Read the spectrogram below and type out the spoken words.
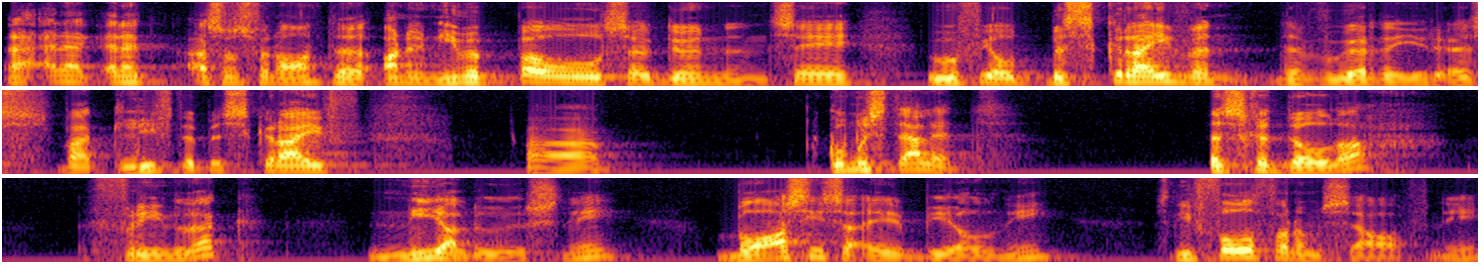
En en ek, en ek, as ons vanaand 'n anonieme poll sou doen en sê hoeveel beskrywende woorde hier is wat liefde beskryf. Uh kom ons stel dit. Is geduldig, vriendelik, nie jaloers nie, blaas nie sy eie beel nie, is nie vol van homself nie,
